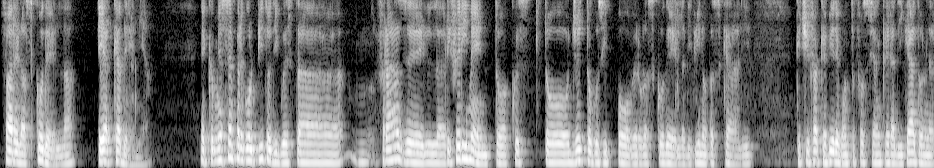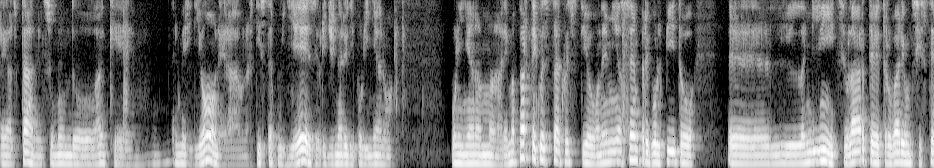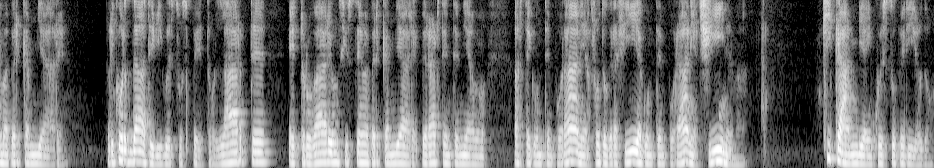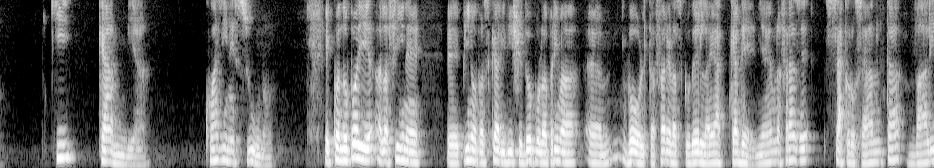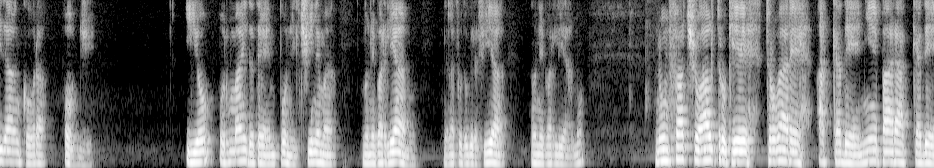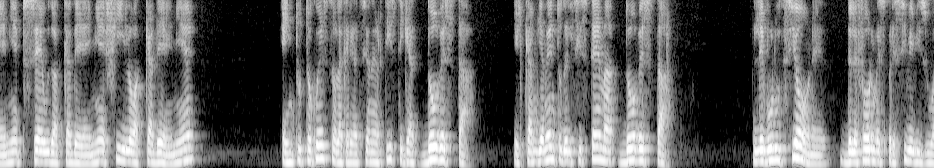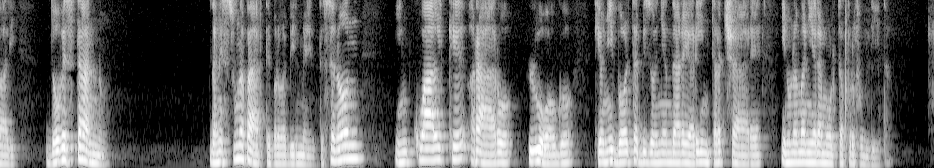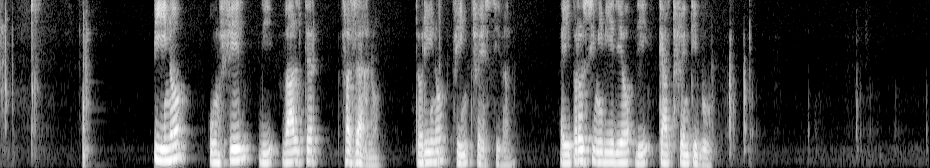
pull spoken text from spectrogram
fare la scodella è accademia. Ecco, mi ha sempre colpito di questa frase il riferimento a questo oggetto così povero, la scodella di Pino Pascali, che ci fa capire quanto fosse anche radicato nella realtà, nel suo mondo anche del meridione, era un artista pugliese, originario di Polignano, Polignano a Mare. Ma a parte questa questione, mi ha sempre colpito eh, l'inizio, l'arte è trovare un sistema per cambiare. Ricordatevi questo aspetto, l'arte è trovare un sistema per cambiare. Per arte intendiamo arte contemporanea, fotografia contemporanea, cinema, chi cambia in questo periodo? Chi cambia, quasi nessuno. E quando poi alla fine eh, Pino Pascali dice dopo la prima eh, volta fare la scodella è accademia, è una frase sacrosanta, valida ancora oggi. Io ormai da tempo nel cinema non ne parliamo, nella fotografia non ne parliamo, non faccio altro che trovare accademie, para-accademie, pseudo-accademie, filo-accademie e in tutto questo la creazione artistica dove sta? Il cambiamento del sistema dove sta? L'evoluzione delle forme espressive visuali dove stanno? Da nessuna parte probabilmente, se non in qualche raro luogo che ogni volta bisogna andare a rintracciare in una maniera molto approfondita. Pino, un film di Walter Fasano, Torino Film Festival. Ai prossimi video di Catfriend TV.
